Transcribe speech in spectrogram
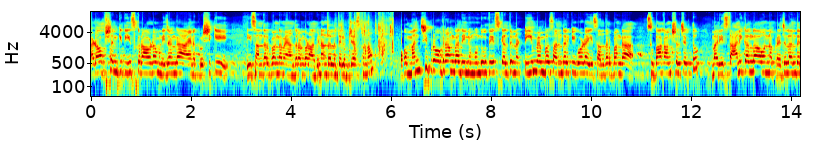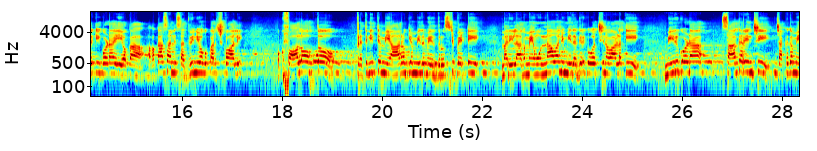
అడాప్షన్కి తీసుకురావడం నిజంగా ఆయన కృషికి ఈ సందర్భంగా మేము అందరం కూడా అభినందనలు తెలియజేస్తున్నాం. ఒక మంచి ప్రోగ్రామ్గా దీన్ని ముందుకు తీసుకెళ్తున్న టీం మెంబర్స్ అందరికీ కూడా ఈ సందర్భంగా శుభాకాంక్షలు చెప్తూ మరి స్థానికంగా ఉన్న ప్రజలందరికీ కూడా ఈ యొక్క అవకాశాన్ని సద్వినియోగపరచుకోవాలి. ఒక ఫాలో అప్తో ప్రతినిత్యం మీ ఆరోగ్యం మీద మీరు దృష్టి పెట్టి మరి ఇలాగ మేము ఉన్నామని మీ దగ్గరికి వచ్చిన వాళ్ళకి మీరు కూడా సహకరించి చక్కగా మీ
